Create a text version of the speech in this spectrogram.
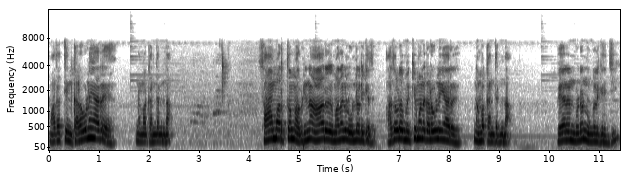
மதத்தின் கடவுளே யார்? நம்ம கந்தன் தான். சாமர்த்தம் அப்படின்னா ஆறு மதங்கள் உள்ளடக்கியது. அதோட முக்கியமான கடவுளும் யார்? நம்ம கந்தன் தான். பேரன்புடன் உங்களுக்கு எஜ்ஜி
